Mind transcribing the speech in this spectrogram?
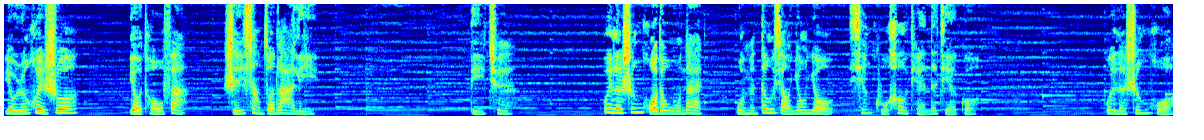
有人会说。有头发，谁想做蜡梨？的确，为了生活的无奈，我们都想拥有先苦后甜的结果。为了生活，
